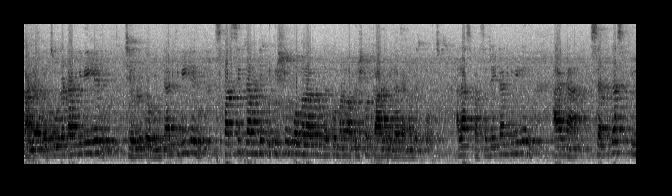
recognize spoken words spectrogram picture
కళ్ళతో చూడటానికి వీల్లేదు చెవులతో వినటానికి వీల్లేదు. స్పర్శిద్దామంటే ఇప్పుడు కృష్ణుడు బొమ్మలాగా ఉందనుకో మనం ఆ కృష్ణుడు కాలం ఇలా దండం పెట్టుకోవచ్చు. అలా స్పర్శ చేయటానికి వీల్లేదు. ఆయన శబ్ద ఈ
